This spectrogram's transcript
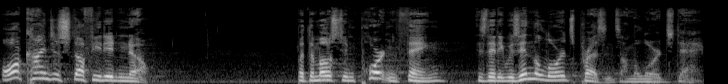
all kinds of stuff he didn't know. But the most important thing is that he was in the Lord's presence on the Lord's day.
